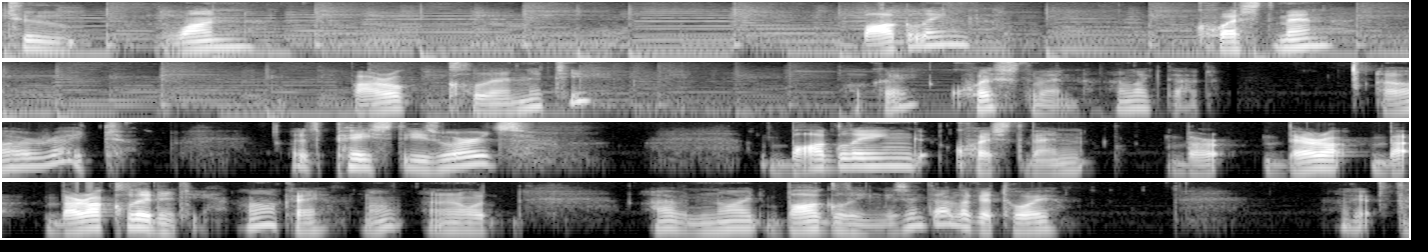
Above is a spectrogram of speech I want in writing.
two, one. Boggling, Questmen, Baroclinity. Okay, Questmen. I like that. All right. Let's paste these words. Boggling, Questmen, bar, bar, bar, Baroclinity. Okay, well, I don't know what... I have no idea. Boggling. Isn't that like a toy? Okay.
